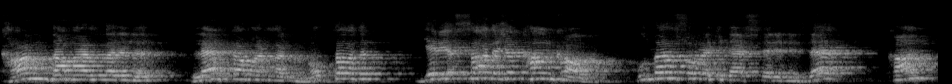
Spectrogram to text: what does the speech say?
kan damarlarını, lenf damarlarını noktaladık. Geriye sadece kan kaldı. Bundan sonraki derslerimizde kan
